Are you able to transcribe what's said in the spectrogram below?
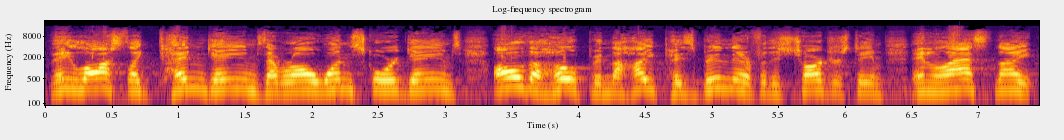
They lost like 10 games that were all one score games. All the hope and the hype has been there for this Chargers team. And last night,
